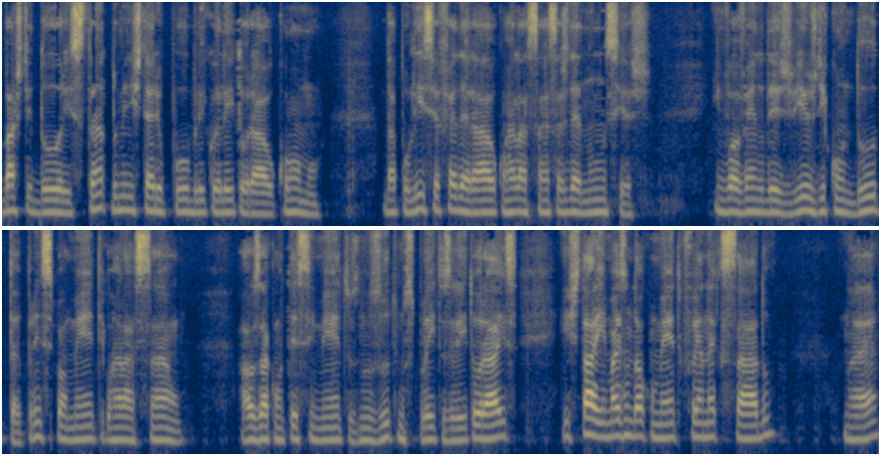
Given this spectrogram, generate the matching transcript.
bastidores, tanto do Ministério Público Eleitoral como da Polícia Federal com relação a essas denúncias envolvendo desvios de conduta, principalmente com relação aos acontecimentos nos últimos pleitos eleitorais, está aí mais um documento que foi anexado né,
